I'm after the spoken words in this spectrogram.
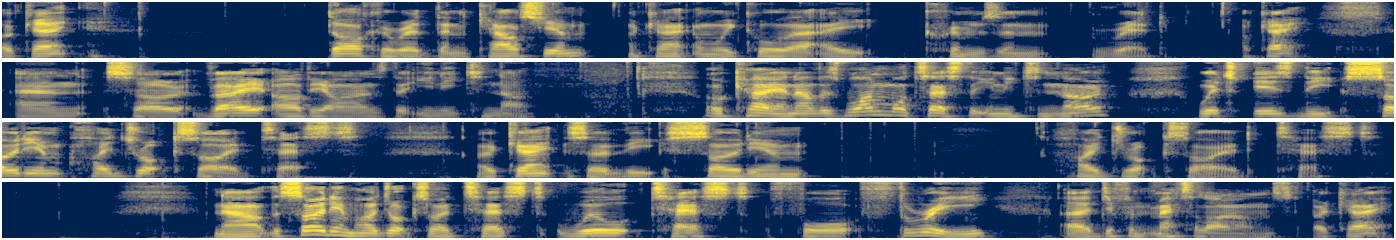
okay? Darker red than calcium, okay? And we call that a crimson red. Okay, and so they are the ions that you need to know. Okay, and now there's one more test that you need to know, which is the sodium hydroxide test. Okay, so the sodium hydroxide test. Now, the sodium hydroxide test will test for three uh, different metal ions, okay?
